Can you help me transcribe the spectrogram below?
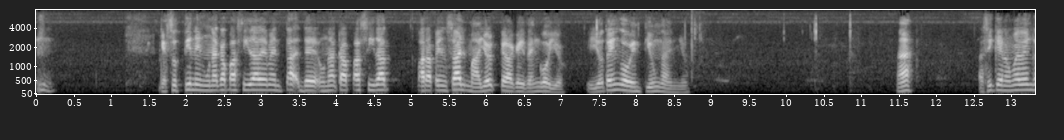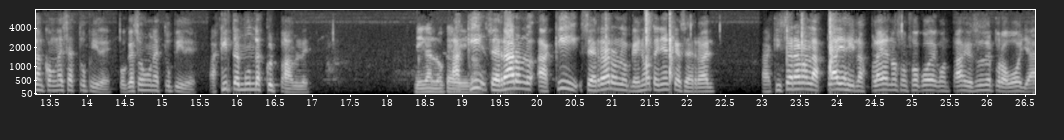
que esos tienen una capacidad de mental, de una capacidad para pensar mayor que la que tengo yo. Y yo tengo 21 años. ¿Ah? Así que no me vengan con esa estupidez, porque eso es una estupidez. Aquí todo el mundo es culpable. Digan lo que Aquí digan. cerraron lo, aquí cerraron lo que no tenían que cerrar. Aquí cerraron las playas y las playas no son foco de contagio, eso se probó ya.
